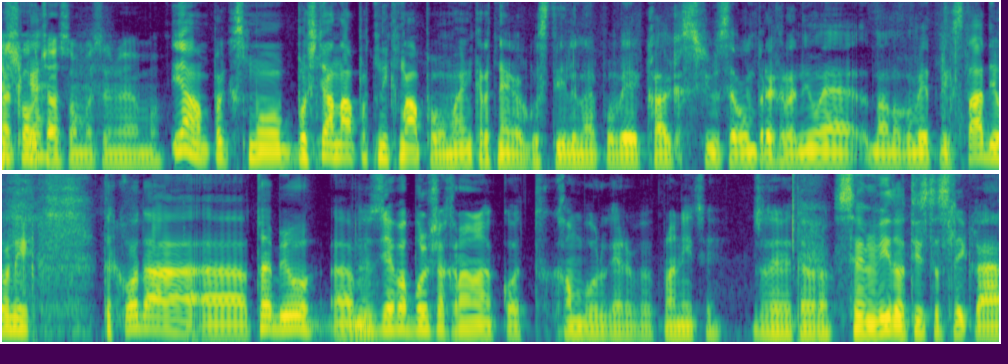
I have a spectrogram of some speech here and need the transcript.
presežke. polčasom ocenjujemo. Ja, ampak smo boštja napotnik napol, bomo enkrat njega gostili, naj pove, kak, s čim se on prehranjuje na nogometnih stadionih. Tako da uh, to je bil. Um, Je pa boljša hrana kot hamburger v planici za 9 evrov. sem videl tisto sliko, ja,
